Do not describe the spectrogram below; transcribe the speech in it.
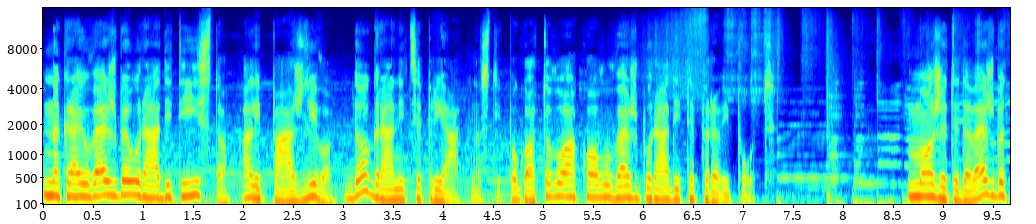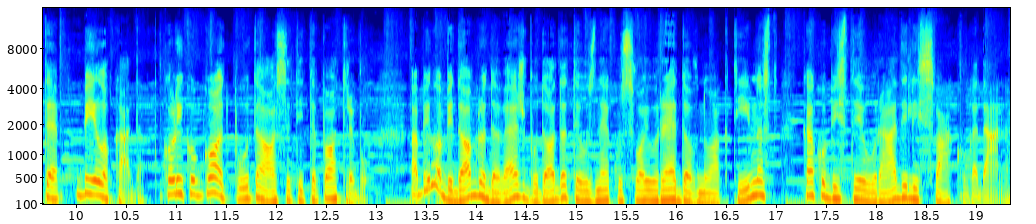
Na kraju vežbe uraditi isto, ali pažljivo, do granice prijatnosti, pogotovo ako ovu vežbu radite prvi put. Možete da vežbate bilo kada, koliko god puta osetite potrebu, a bilo bi dobro da vežbu dodate uz neku svoju redovnu aktivnost kako biste je uradili svakoga dana.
